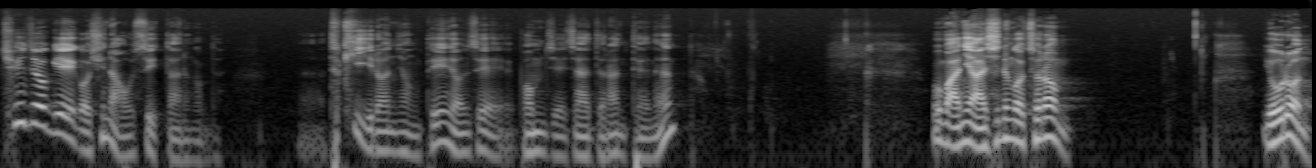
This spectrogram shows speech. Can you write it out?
최적의 것이 나올 수 있다는 겁니다. 어, 특히 이런 형태의 연쇄 범죄자들한테는 뭐 많이 아시는 것처럼 요런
